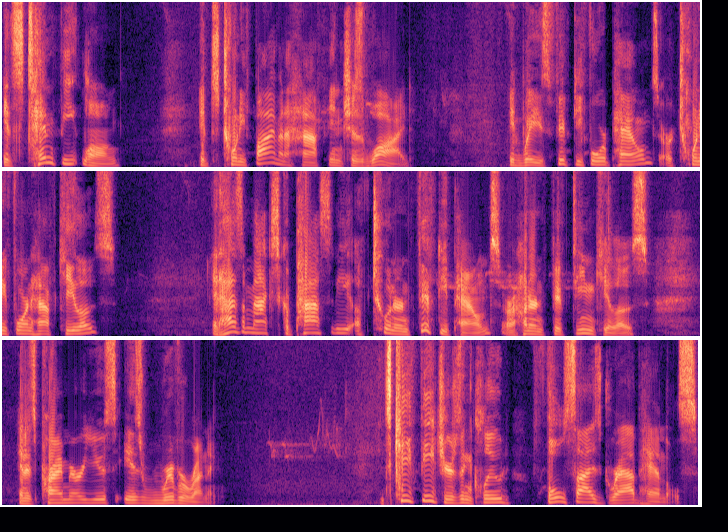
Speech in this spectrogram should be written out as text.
It's 10 feet long, it's 25 and a half inches wide, it weighs 54 pounds or 24 and a half kilos. It has a max capacity of 250 pounds or 115 kilos, and its primary use is river running. Its key features include full-size grab handles,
